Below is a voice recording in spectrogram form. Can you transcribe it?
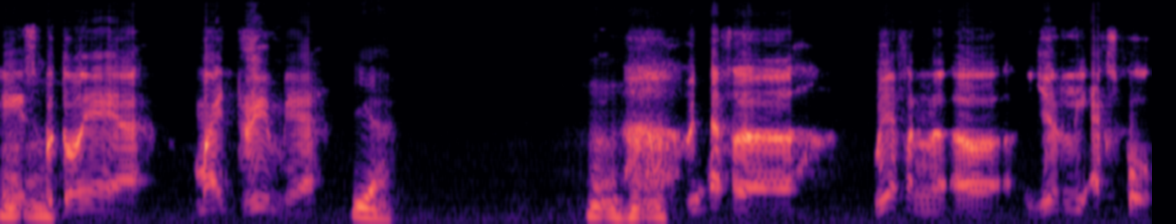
Ini sebetulnya ya, my dream ya. iya. Heeh. We have a we have an uh, yearly expo.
